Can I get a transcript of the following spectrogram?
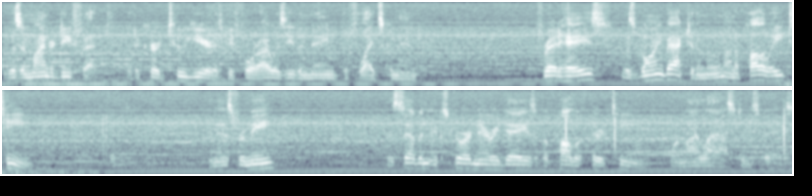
It was a minor defect that occurred two years before I was even named the flight's commander. Fred Haise was going back to the moon on Apollo 18. And as for me, the seven extraordinary days of Apollo 13 were my last in space.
